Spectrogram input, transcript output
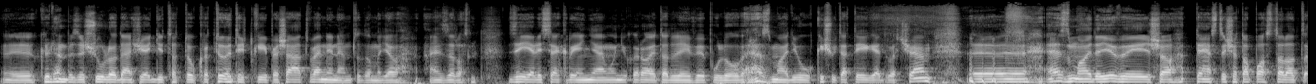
ö, különböző súlódási együtthatókra töltést képes átvenni, nem tudom, hogy a, ezzel ezzel a zéjeli szekrényel mondjuk a rajtad lévő pulóver, az majd jó kisüt a téged, vagy sem. Ez majd a jövő és a teszt és a tapasztalat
